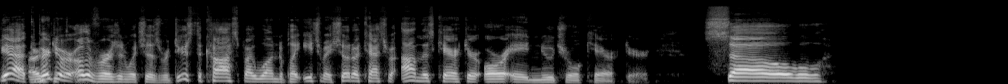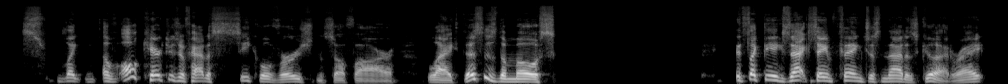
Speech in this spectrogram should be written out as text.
Yeah, compared to our other version, which is reduce the cost by one to play each Meishodo attachment on this character or a neutral character. So, like, of all characters who've had a sequel version so far, like, this is the most. It's like the exact same thing, just not as good, right?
